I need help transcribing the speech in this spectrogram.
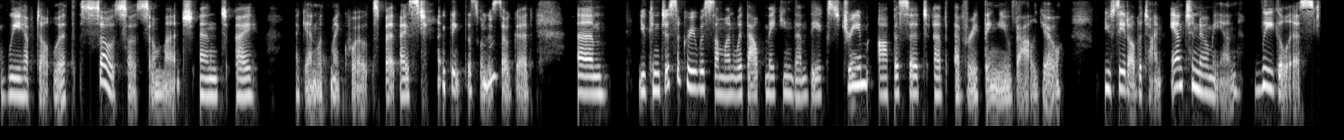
we have dealt with so, so, so much. And I, again, with my quotes, but I, st- I think this one is so good. Um, you can disagree with someone without making them the extreme opposite of everything you value. You see it all the time antinomian, legalist,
